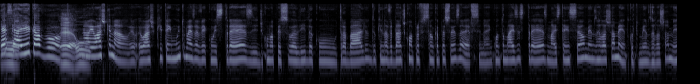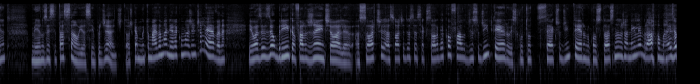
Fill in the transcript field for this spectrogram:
Esse Ou- aí acabou. É, ou- Não, eu acho que não. Eu, eu acho que tem muito mais a ver com o estresse, de como a pessoa lida com o trabalho, do que, na verdade, com a profissão que a pessoa exerce, né? Quanto mais estresse, mais tensão, menos relaxamento. Quanto menos relaxamento, menos excitação e assim por diante. Então, acho que é muito mais a maneira como a gente leva, né? Eu, às vezes, eu brinco, eu falo, gente, olha, a sorte, a sorte de eu ser sexóloga é que eu falo disso o dia inteiro, eu escuto sexo o dia inteiro no consultório, senão eu já nem lembrava mais. Eu,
